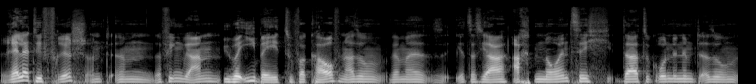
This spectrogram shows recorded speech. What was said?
relativ frisch und ähm, da fingen wir an, über Ebay zu verkaufen. Also wenn man jetzt das Jahr 98 da zugrunde nimmt, also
